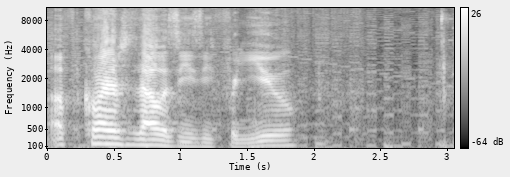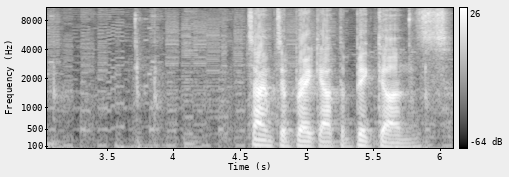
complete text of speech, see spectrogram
of course, that was easy for you. Time to break out the big guns.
